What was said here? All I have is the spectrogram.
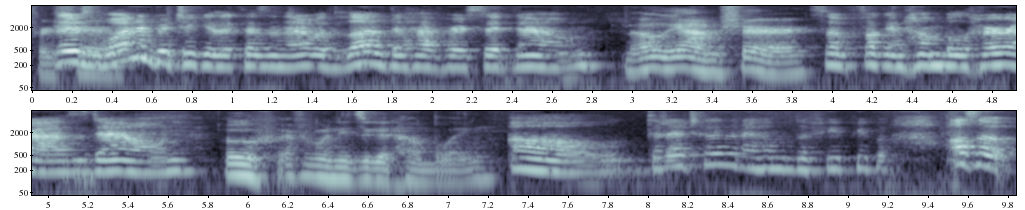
here. There's sure. one in particular cousin that I would love to have her sit down. Oh yeah, I'm sure. So fucking humble her ass down. Ooh, everyone needs a good humbling. Oh, did I tell you that I humbled a few people? Also,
